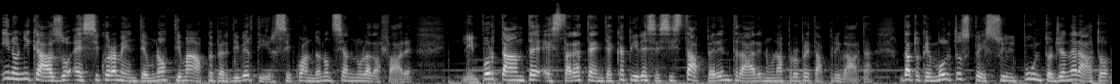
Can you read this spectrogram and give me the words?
In ogni caso è sicuramente un'ottima app per divertirsi quando non si ha nulla da fare. L'importante è stare attenti a capire se si sta per entrare in una proprietà privata, dato che molto spesso il punto generato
